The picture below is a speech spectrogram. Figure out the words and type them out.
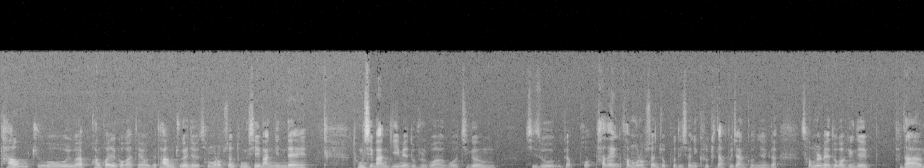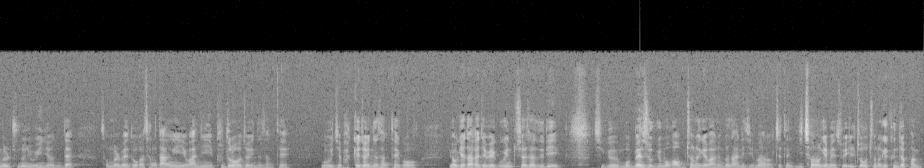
다음 주가 관건일 것 같아요. 그 다음 주가 이제 선물 옵션 동시 만기인데 동시 만기임에도 불구하고 지금 지수, 그러니까 포, 파생, 선물 옵션 쪽 포지션이 그렇게 나쁘지 않거든요. 그러니까 선물 매도가 굉장히 부담을 주는 요인이었는데 선물 매도가 상당히 많이 부드러워져 있는 상태로 이제 바뀌어져 있는 상태고 여기에다가 이제 외국인 투자자들이 지금 뭐 매수 규모가 엄청나게 많은 건 아니지만 어쨌든 2천억의 매수에 1조 5천억에 근접한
